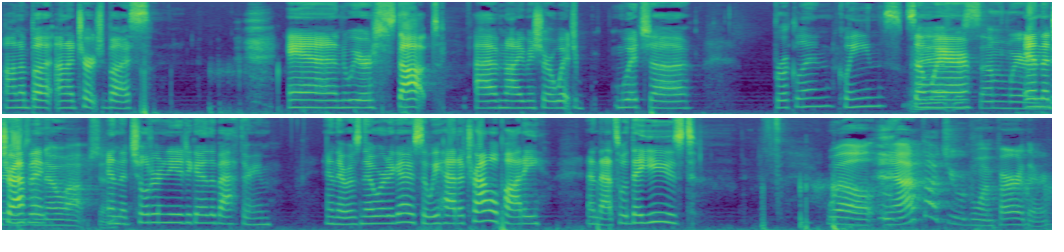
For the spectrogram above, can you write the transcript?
on a bu- on a church bus, and we were stopped. I'm not even sure which which uh, Brooklyn, Queens, somewhere, somewhere in the traffic, No option. and the children needed to go to the bathroom, and there was nowhere to go. So we had a travel potty, and that's what they used. Well, now I thought you were going further.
